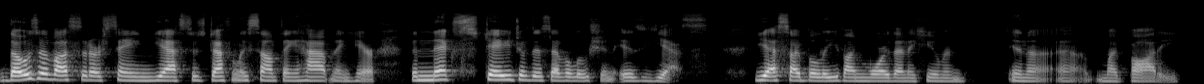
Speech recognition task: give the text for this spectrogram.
those of us that are saying, yes, there's definitely something happening here, the next stage of this evolution is yes. Yes, I believe I'm more than a human in a, uh, my body.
